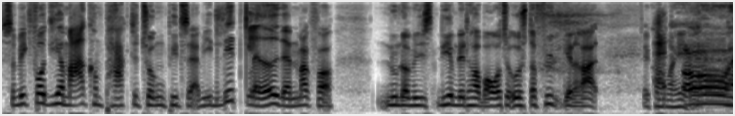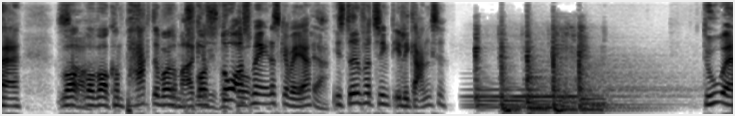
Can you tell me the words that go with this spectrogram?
så vi ikke får de her meget kompakte, tunge pizzaer. Vi er lidt glade i Danmark for, nu når vi lige om lidt hopper over til ost og fyld generelt, Det kommer at, helt. åh, ja, hvor, hvor, hvor kompakt og hvor, Hvor hvor stor smag der skal være, Ja. i stedet for at tænke elegance. Du er...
